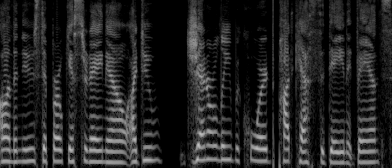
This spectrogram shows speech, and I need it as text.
on the news that broke yesterday. Now, I do generally record podcasts a day in advance.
